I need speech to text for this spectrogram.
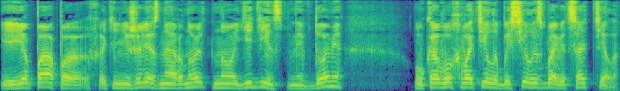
Ее папа, хоть и не железный Арнольд, но единственный в доме, у кого хватило бы сил избавиться от тела.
